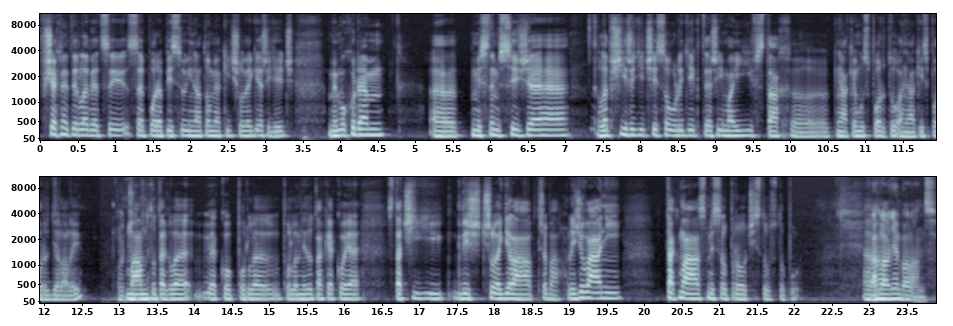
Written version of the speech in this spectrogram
všechny tyhle věci se podepisují na tom, jaký člověk je řidič. Mimochodem, eh, myslím si, že lepší řidiči jsou lidi, kteří mají vztah eh, k nějakému sportu a nějaký sport dělali. Určitě. Mám to takhle, jako podle, podle mě to tak jako je. Stačí, když člověk dělá třeba lyžování, tak má smysl pro čistou stopu. A hlavně balans.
